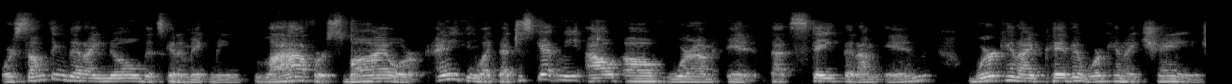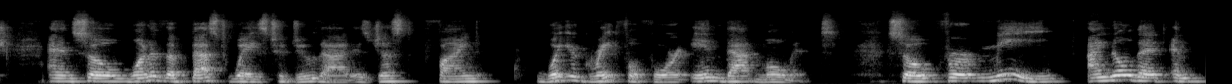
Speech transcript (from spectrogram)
or something that I know that's going to make me laugh or smile or anything like that. Just get me out of where I'm in, that state that I'm in. Where can I pivot? Where can I change? And so, one of the best ways to do that is just find what you're grateful for in that moment. So for me, I know that, and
